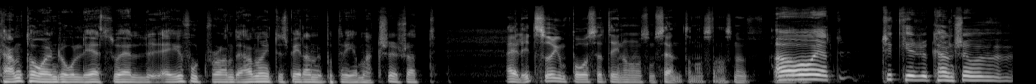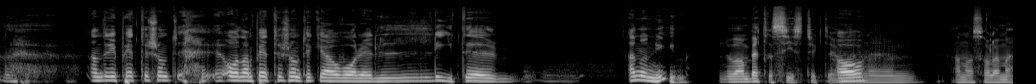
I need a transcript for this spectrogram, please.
kan ta en roll i SHL är ju fortfarande, han har inte spelat nu på tre matcher så att Jag är lite sugen på att sätta in honom som center någonstans nu. Ja, jag tycker kanske André Pettersson, Adam Pettersson tycker jag har varit lite anonym. Nu var han bättre sist tyckte jag. Ja. Men, eh, annars håller jag med.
